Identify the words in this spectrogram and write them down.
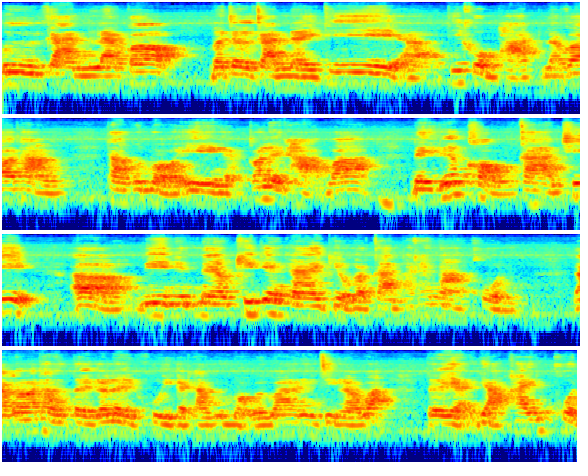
มือกันแล้วก็มาเจอกันในที่ที่กรมพัฒแล้วก็ทางทางคุณหมอเองอะก็เลยถามว่าในเรื่องของการที่มีแนวคิดยังไงเกี่ยวกับการพัฒนาคน แล้วก็ทางเตยก็เลยคุยกับทางคุณหมอไว้ว่าจริงๆแล้วว่าเตยอยากให้ทุกคน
